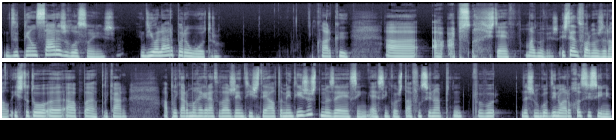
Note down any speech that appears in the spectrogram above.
de pensar as relações, de olhar para o outro, Claro que há, há, há, isto é, mais uma vez, isto é de forma geral, isto eu estou a, a, a aplicar a aplicar uma regra a toda a gente isto é altamente injusto, mas é assim, é assim que hoje está a funcionar, portanto, por favor, deixa-me continuar o raciocínio.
